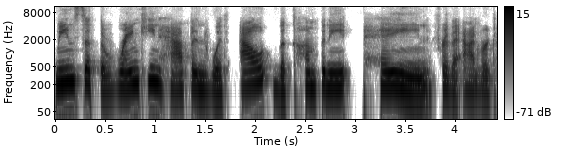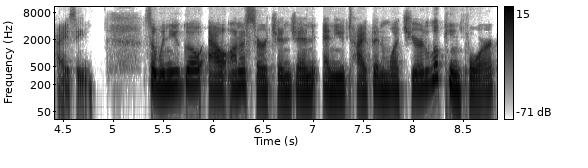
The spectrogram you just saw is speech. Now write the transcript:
means that the ranking happened without the company paying for the advertising. So, when you go out on a search engine and you type in what you're looking for,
